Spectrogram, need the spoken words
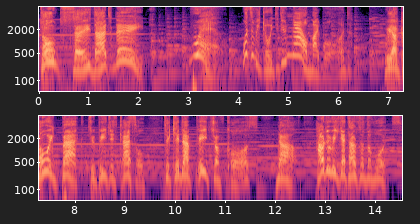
Don't say that name! Well, what are we going to do now, my lord? We are going back to Peach's castle to kidnap Peach, of course. Now, how do we get out of the woods?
